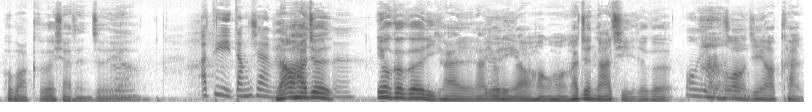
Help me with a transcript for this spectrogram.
会把哥哥吓成这样？啊，弟弟当下，然后他就因为哥哥离开了，他有点摇摇晃晃，他就拿起这个 望远镜要看，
